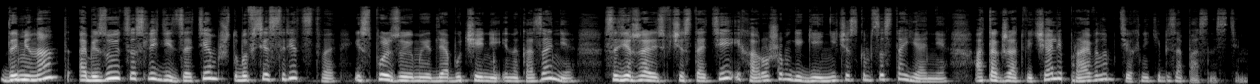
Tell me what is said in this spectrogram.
Доминант обязуется следить за тем, чтобы все средства, используемые для обучения и наказания, содержались в чистоте и хорошем гигиеническом состоянии, а также отвечали правилам техники безопасности.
